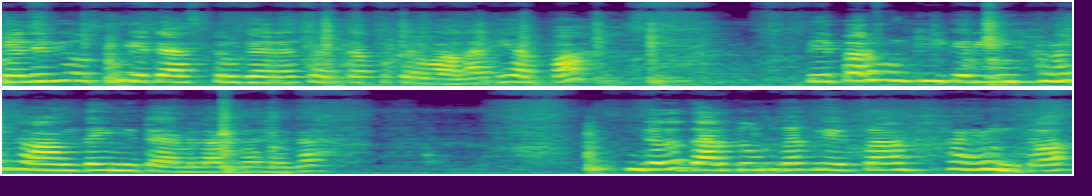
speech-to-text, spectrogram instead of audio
ਕਹਿੰਦੇ ਵੀ ਉੱਥੇ ਟੈਸਟ ਵਗੈਰਾ ਚੈੱਕਅਪ ਕਰਵਾ ਲਾਂਗੇ ਆਪਾਂ। ਤੇ ਪਰ ਹੁਣ ਕੀ ਕਰੀਏ, ਹਨਾ, ਜਾਣ ਦਾ ਹੀ ਨਹੀਂ ਟਾਈਮ ਲੱਗਦਾ ਹੈਗਾ। ਜਦੋਂ ਦਰਦ ਉੱਠਦਾ ਫਿਰ ਤਾਂ ਐ ਹੁੰਦਾ,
